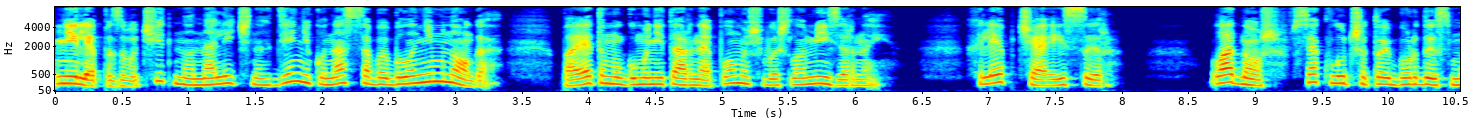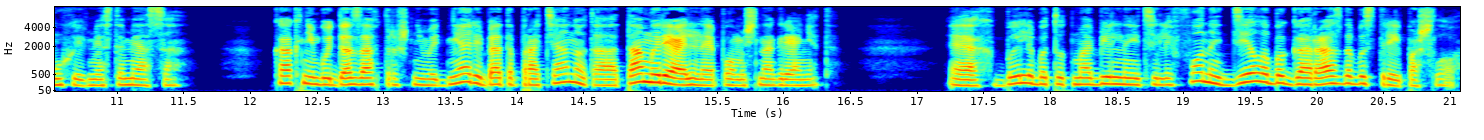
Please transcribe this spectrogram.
Нелепо звучит, но наличных денег у нас с собой было немного, поэтому гуманитарная помощь вышла мизерной. Хлеб, чай и сыр. Ладно уж, всяк лучше той бурды с мухой вместо мяса. Как-нибудь до завтрашнего дня ребята протянут, а там и реальная помощь нагрянет. Эх, были бы тут мобильные телефоны, дело бы гораздо быстрее пошло.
